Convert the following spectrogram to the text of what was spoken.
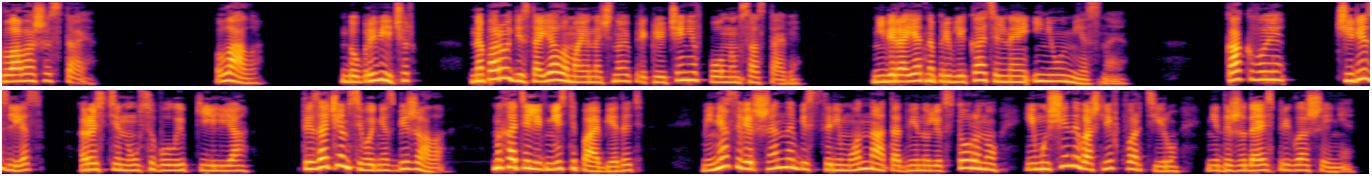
Глава шестая. Лала. Добрый вечер. На пороге стояло мое ночное приключение в полном составе. Невероятно привлекательное и неуместное. «Как вы...» «Через лес», — растянулся в улыбке Илья. «Ты зачем сегодня сбежала? Мы хотели вместе пообедать». Меня совершенно бесцеремонно отодвинули в сторону, и мужчины вошли в квартиру, не дожидаясь приглашения.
